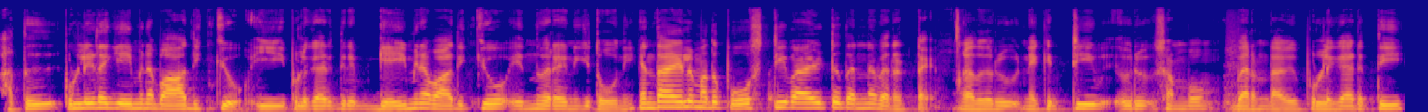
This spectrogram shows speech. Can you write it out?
അത് പുള്ളിയുടെ ഗെയിമിനെ ബാധിക്കുമോ ഈ പുള്ളിക്കാരത്തിന്റെ ഗെയിമിനെ ബാധിക്കുമോ എന്ന് വരെ എനിക്ക് തോന്നി. എന്തായാലും അത് പോസിറ്റീവായിട്ട് തന്നെ വരട്ടെ. അതൊരു നെഗറ്റീവ് ഒരു സംഭവം വരണ്ട. പുള്ളിക്കാരത്തി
